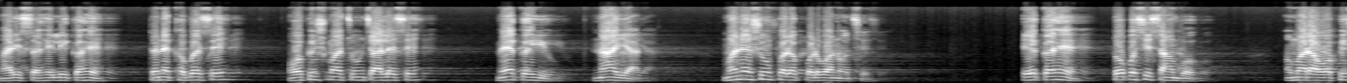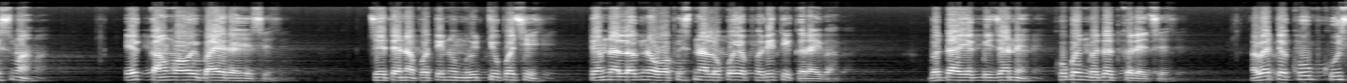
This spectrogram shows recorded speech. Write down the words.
મારી સહેલી કહે, તને ખબર છે ઓફિસમાં શું ચાલે છે? મેં કહ્યું, ના યાર, મને શું ફરક પડવાનો છે? એ કહે, તો પછી સાંભળો. અમારા ઓફિસમાં એક કામવાળી બાઈ રહે છે, જે તેના પતિનું મૃત્યુ પછી તેમના લગ્ન ઓફિસના લોકોએ ફરીથી કરાવ્યા. બધા એકબીજાને ખૂબ જ મદદ કરે છે. હવે તે ખૂબ ખુશ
